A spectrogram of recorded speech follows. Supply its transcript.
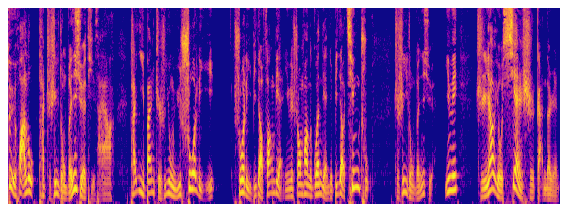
对话录它只是一种文学题材啊，它一般只是用于说理，说理比较方便，因为双方的观点就比较清楚，只是一种文学。因为只要有现实感的人，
